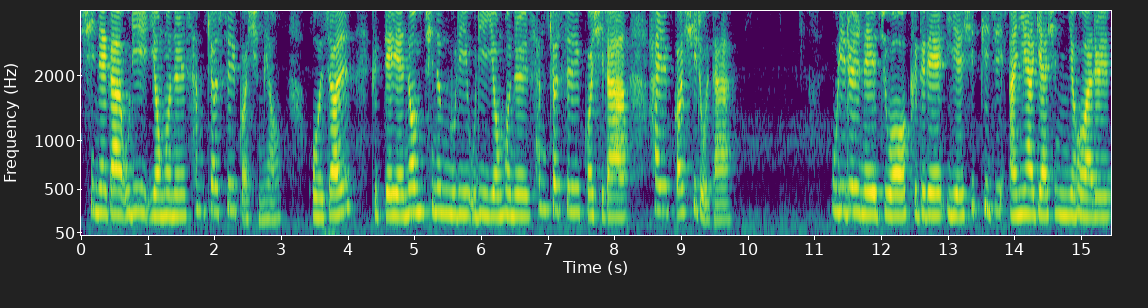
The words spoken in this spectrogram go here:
시내가 우리 영혼을 삼켰을 것이며 5절 그때에 넘치는 물이 우리 영혼을 삼켰을 것이라 할 것이로다. 우리를 내주어 그들의 이에 씹히지 아니하게 하신 여호와를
